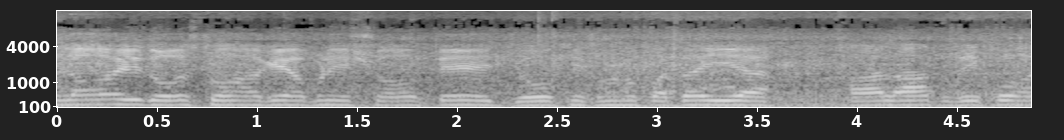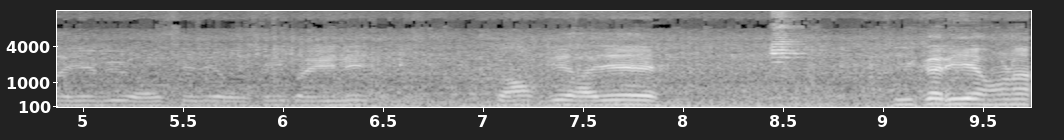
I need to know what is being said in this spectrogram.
ਲਓ ਜੀ ਦੋਸਤੋ ਆ ਗਏ ਆਪਣੀ ਸ਼ਾਪ ਤੇ ਜੋ ਕਿ ਤੁਹਾਨੂੰ ਪਤਾ ਹੀ ਆ ਹਾਲਾਤ ਦੇਖੋ ਹਜੇ ਵੀ ਉਸੇ ਦੇ ਉਸੇ ਹੀ ਪਏ ਨੇ ਕਿਉਂਕਿ ਹਜੇ ਕੀ ਕਰੀਏ ਹੁਣ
